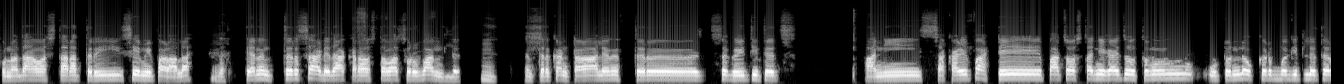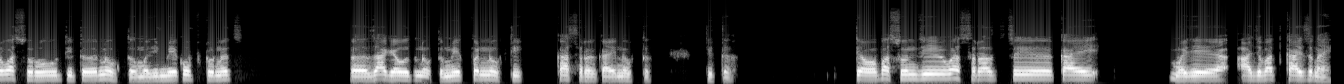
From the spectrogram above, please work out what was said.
पुन्हा दहा वाजता रात्री सेमी पळाला. बर. त्यानंतर साडे दहा अकरा वाजता वासरू बांधलं. हम्म. नंतर कंटाळा आल्यानंतर अं, सगळी तिथेच. आणि सकाळी पहाटे पाच वाजता निघायचं होतं म्हणून उठून लवकर बघितलं तर वासरू तिथं नव्हतं. म्हणजे मेक उपटूनच अं, जाग्यावर नव्हतं. मेक पण नव्हती. कासरं काय नव्हतं तिथं. तेव्हापासून जे वासराचे काय म्हणजे अजिबात काहीच नाही.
